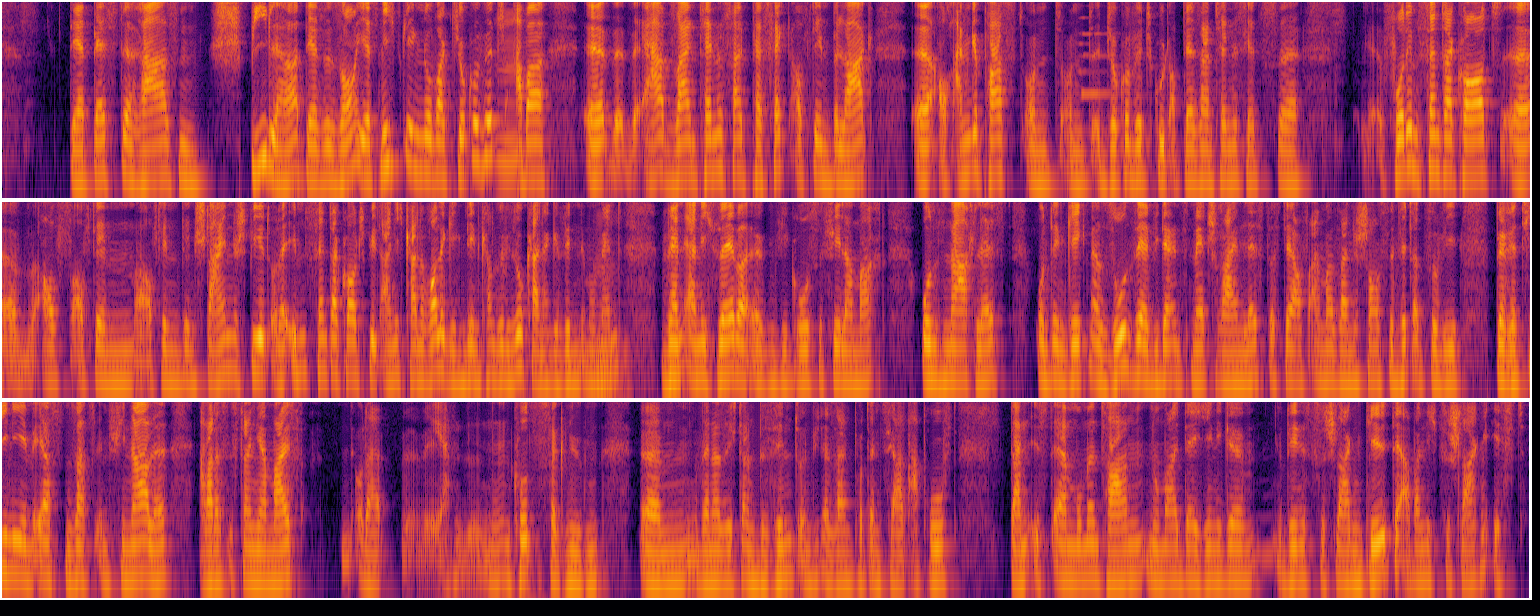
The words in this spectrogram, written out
der beste Rasenspieler der Saison. Jetzt nichts gegen Novak Djokovic, mhm. aber äh, er hat sein Tennis halt perfekt auf den Belag äh, auch angepasst und, und Djokovic, gut, ob der sein Tennis jetzt äh, vor dem Center Court äh, auf, auf, dem, auf dem, den Steinen spielt oder im Center Court spielt eigentlich keine Rolle. Gegen den kann sowieso keiner gewinnen im Moment, mhm. wenn er nicht selber irgendwie große Fehler macht und nachlässt und den Gegner so sehr wieder ins Match reinlässt, dass der auf einmal seine Chance wittert, so wie Berettini im ersten Satz im Finale. Aber das ist dann ja meist oder äh, ja, ein kurzes Vergnügen, ähm, wenn er sich dann besinnt und wieder sein Potenzial abruft dann ist er momentan nun mal derjenige, den es zu schlagen gilt, der aber nicht zu schlagen ist.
